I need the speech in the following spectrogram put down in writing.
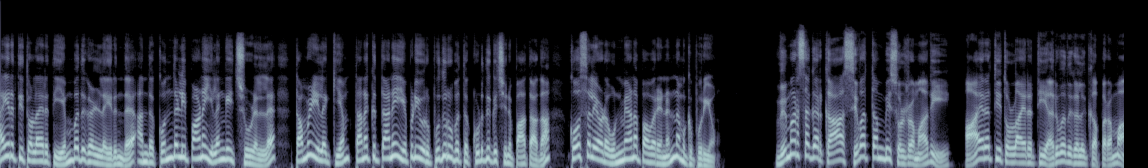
ஆயிரத்தி தொள்ளாயிரத்தி எண்பதுகள்ல இருந்த அந்த கொந்தளிப்பான இலங்கைச் சூழல்ல தமிழ் இலக்கியம் தனக்குத்தானே எப்படி ஒரு புது ரூபத்தை கொடுத்துக்குச்சுன்னு பார்த்தாதான் கோசலையோட உண்மையான பவர் என்னன்னு நமக்கு புரியும். விமர்சகர் கா. சிவத்தம்பி சொல்ற மாதிரி ஆயிரத்தி தொள்ளாயிரத்தி அறுபதுகளுக்கு அப்புறமா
